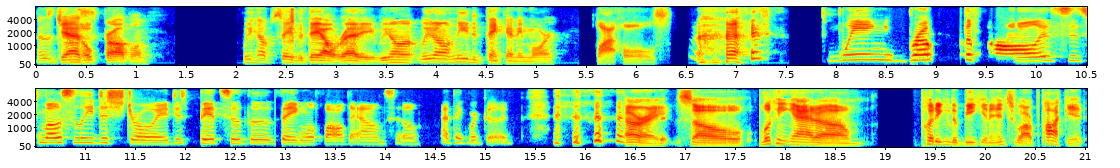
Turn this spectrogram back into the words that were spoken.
That was Jazz's Nope. problem. We helped save the day already. We don't. We don't need to think anymore. Plot holes. wing broke the fall. It's it's mostly destroyed. Just bits of the thing will fall down. So I think we're good. All right. So looking at um putting the beacon into our pocket,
